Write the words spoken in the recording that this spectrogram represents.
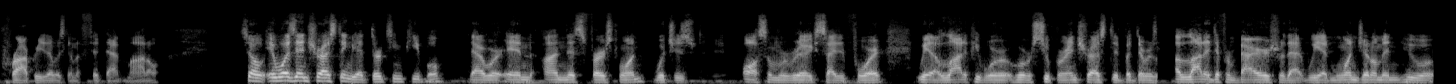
property that was going to fit that model. So it was interesting. We had 13 people that were in on this first one, which is awesome. We're really excited for it. We had a lot of people who were, who were, super interested, but there was a lot of different barriers for that. We had one gentleman who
